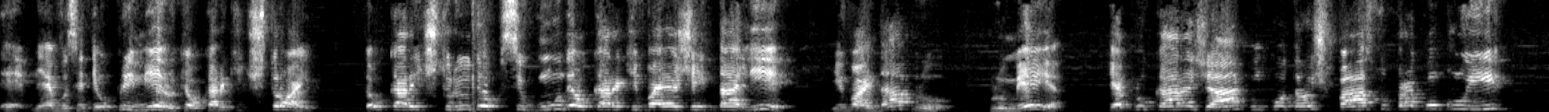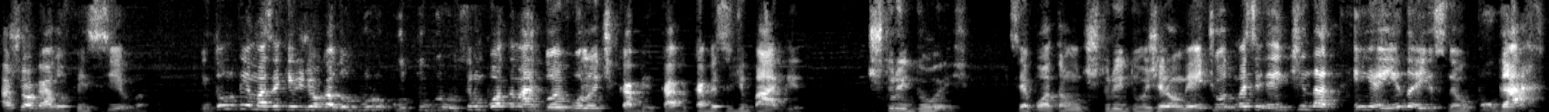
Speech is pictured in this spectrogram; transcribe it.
É, né, você tem o primeiro, que é o cara que destrói. Então o cara destruiu, deu o segundo, é o cara que vai ajeitar ali e vai dar pro, pro meia, que é pro cara já encontrar o espaço para concluir a jogada ofensiva. Então não tem mais aquele jogador burucutu, você não bota mais dois volantes cabe, cabe, cabeça de bagre, destruidores. Você bota um destruidor geralmente, outro, mas a gente ainda tem ainda isso, né? O Pulgar,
